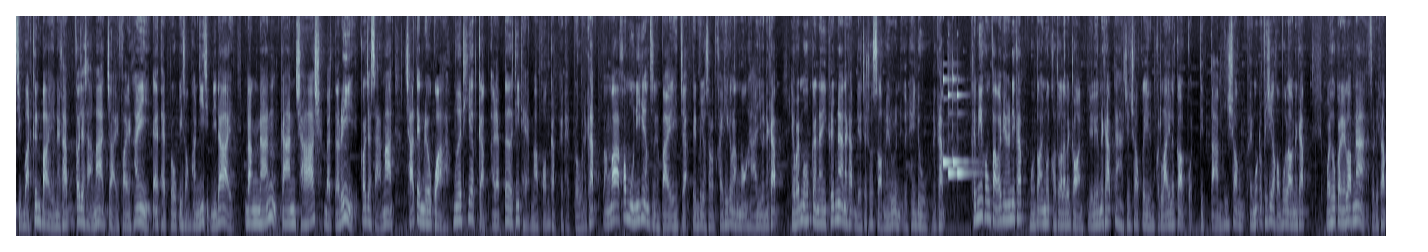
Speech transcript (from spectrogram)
40 วัตต์ขึ้นไปนะครับ ก็จะสามารถจ่ายไฟให้ iPad Pro ปี 2020 นี้ได้ ดังนั้นการชาร์จแบตเตอรี่ก็จะสามารถชาร์จเต็มเร็วกว่า เมื่อเทียบกับอะแดปเตอร์ที่แถมมาพร้อมกับ iPad Pro นะครับ หวังว่าข้อมูลนี้ที่นำเสนอไปจะเป็นประโยชน์สำหรับใครที่กำลังมองหาอยู่นะครับ เดี๋ยวไว้มาพบกันในคลิปหน้านะครับ เดี๋ยวจะทดสอบในรุ่นอื่นๆให้ดูนะครับ คลิปนี้คงฝากไว้เพียงเท่านี้ครับ ผมต้อง iMoD ขอตัวลาไปก่อน อย่าลืมนะครับ ถ้าหากชื่นชอบก็อย่าลืมกดไลค์แล้วก็กดติดตามที่ช่อง iMoD Official ของพวกเรานะครับ ไว้พบกันในรอบหน้า สวัสดีครับ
